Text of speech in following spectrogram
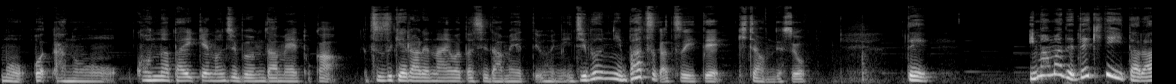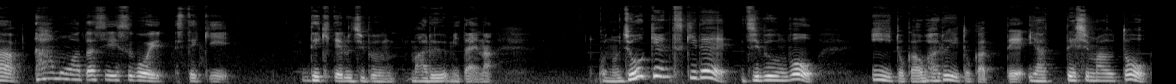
もう、あの、こんな体型の自分ダメとか、続けられない私ダメっていうふうに自分に罰がついてきちゃうんですよ。で、今までできていたら、ああ、もう私すごい素敵。できてる自分丸みたいな。この条件付きで自分をいいとか悪いとかってやってしまうと、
